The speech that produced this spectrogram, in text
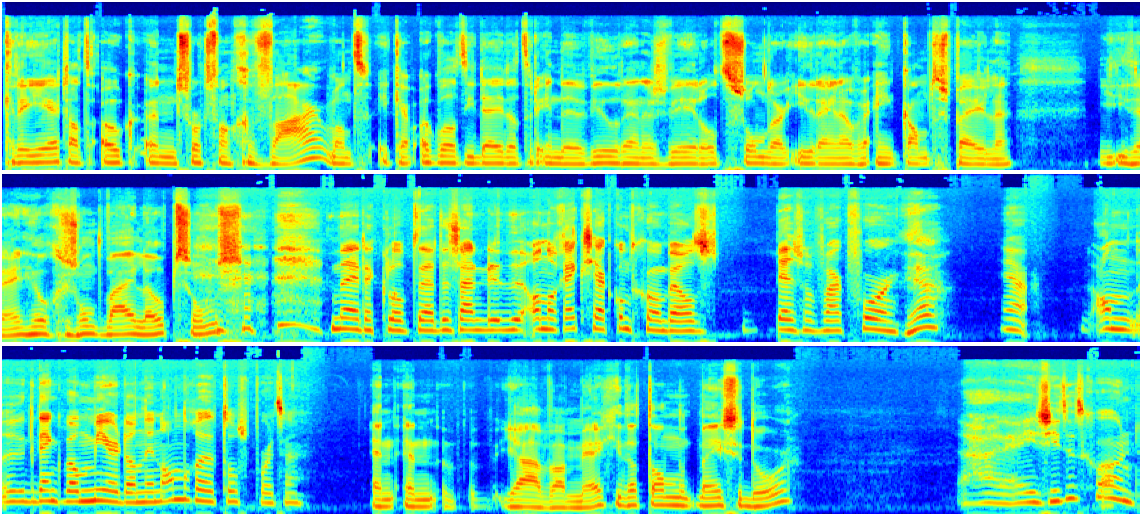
creëert dat ook een soort van gevaar? Want ik heb ook wel het idee dat er in de wielrennerswereld, zonder iedereen over één kam te spelen, niet iedereen heel gezond bijloopt soms. Nee, dat klopt. Er zijn, de, anorexia komt gewoon bij ons best wel vaak voor. ja. An- ik denk wel meer dan in andere topsporten. En, en ja, waar merk je dat dan het meeste door? Ja, je ziet het gewoon.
